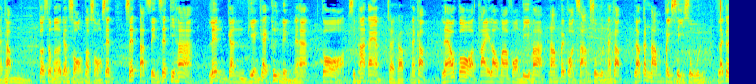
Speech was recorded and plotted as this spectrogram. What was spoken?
นะครับอืมก็เสมอกัน 2 ต่อ 2 เซตเซตตัดสินเซตที่ 5 เล่นกันเพียงแค่ครึ่งหนึ่งนะฮะก็ 15 แต้มใช่ครับนะครับ แล้วก็ไทยเรามาฟอร์มดีมากนำไปก่อน 3-0 นะครับ แล้วก็นำไป 4-0 แล้วก็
